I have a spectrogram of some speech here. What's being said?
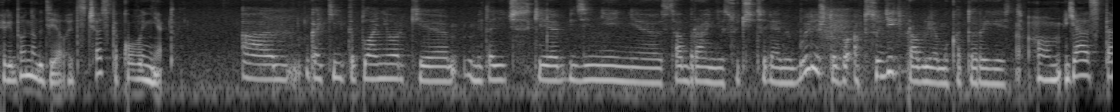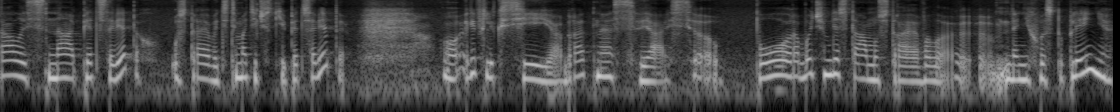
и ребенок делает. Сейчас такого нет. А какие-то планерки, методические объединения, собрания с учителями были, чтобы обсудить проблемы, которые есть? Эм, я старалась на педсоветах устраивать тематические педсоветы. Э, рефлексия, обратная связь, э, по рабочим листам устраивала э, для них выступления.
